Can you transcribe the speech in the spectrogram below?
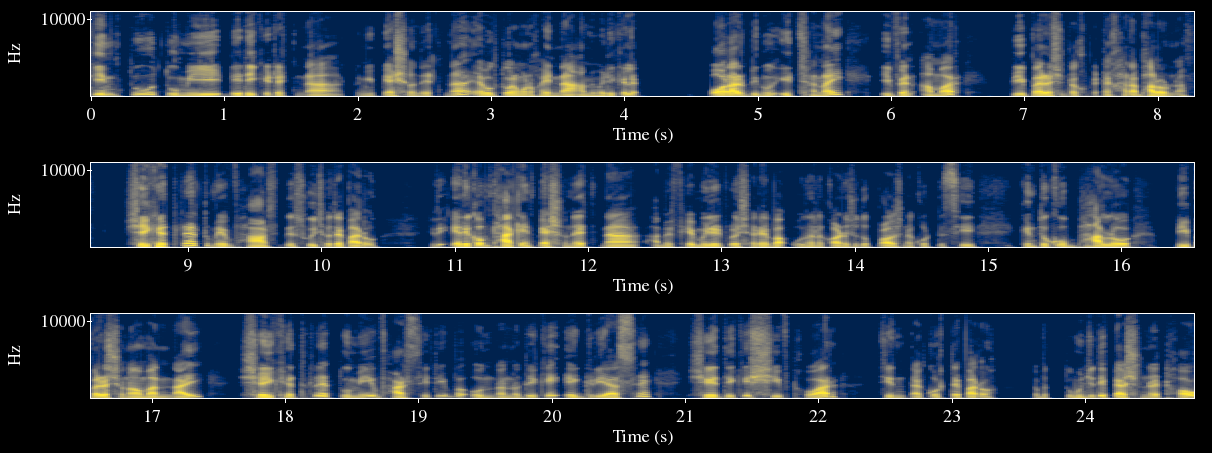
কিন্তু তুমি ডেডিকেটেড না, তুমি প্যাশনেট না এবং তোমার মনে হয়, না, আমি মেডিকেলে পড়ার বিনোদ ইচ্ছা নাই ইভেন আমার প্রিপারেশনটা খুব একটা খারাপ, ভালো না। সেই ক্ষেত্রে তুমি ভার্সিটি সুইচ হতে পারো। যদি এরকম থাকেন প্যাশনেট না, আমি ফ্যামিলির প্রেশারে বা অন্যান্য কারণে শুধু পড়াশোনা করতেছি, কিন্তু খুব ভালো প্রিপারেশন আমার নাই সেই ক্ষেত্রে তুমি ভার্সিটি বা অন্যান্য দিকে এগ্রি আছে সেই দিকে শিফট হওয়ার চিন্তা করতে পারো। তবে তুমি যদি প্যাশনেট হও,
